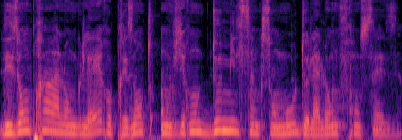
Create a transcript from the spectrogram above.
Les emprunts à l'anglais représentent environ 2500 mots de la langue française.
